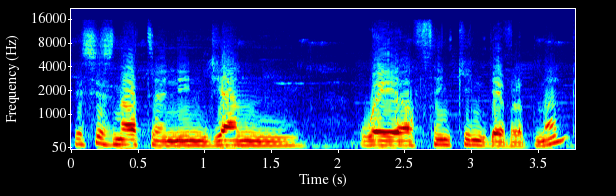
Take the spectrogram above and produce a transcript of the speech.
This is not an Indian way of thinking development.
